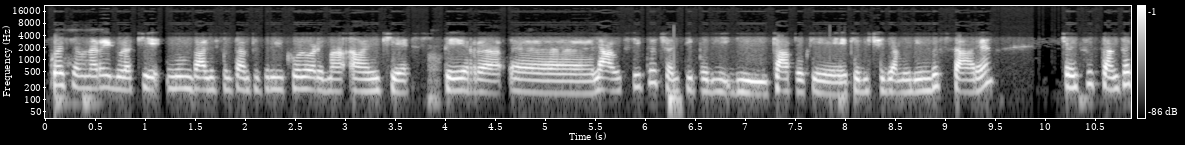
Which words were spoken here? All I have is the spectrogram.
Questa è una regola che non vale soltanto per il colore ma anche per eh, l'outfit, cioè il tipo di, di capo che, che decidiamo di indossare. Cioè in sostanza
